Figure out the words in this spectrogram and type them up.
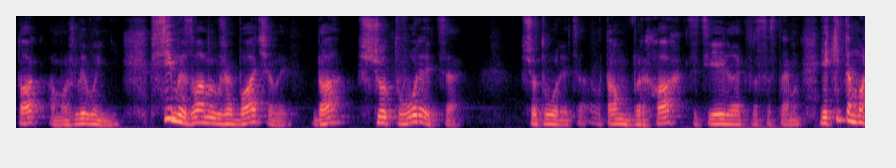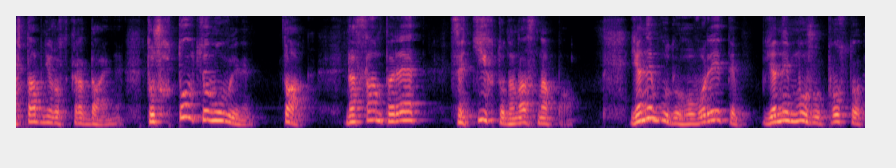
так, а можливо і ні. Всі ми з вами вже бачили, да, що твориться. Що твориться там в верхах цієї електросистеми. Які там масштабні розкрадання. Тож хто в цьому винен? Так, насамперед, це ті, хто на нас напав. Я не буду говорити, я не можу просто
